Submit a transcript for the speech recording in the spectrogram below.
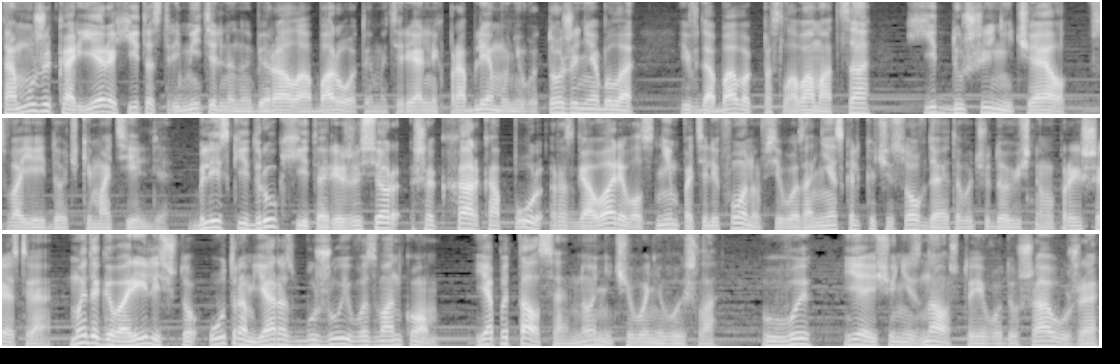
К тому же карьера Хита стремительно набирала обороты, материальных проблем у него тоже не было, и вдобавок, по словам отца, Хит души не чаял в своей дочке Матильде. Близкий друг Хита, режиссер Шекхар Капур, разговаривал с ним по телефону всего за несколько часов до этого чудовищного происшествия. Мы договорились, что утром я разбужу его звонком. Я пытался, но ничего не вышло. Увы, я еще не знал, что его душа уже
